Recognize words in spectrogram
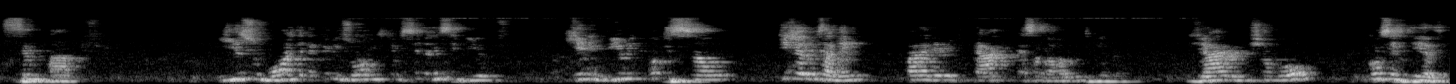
sentados. E isso mostra que aqueles homens tinham sido recebidos, que ele viu em condição de Jerusalém para verificar essa nova doutrina. Jairo me chamou, com certeza,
